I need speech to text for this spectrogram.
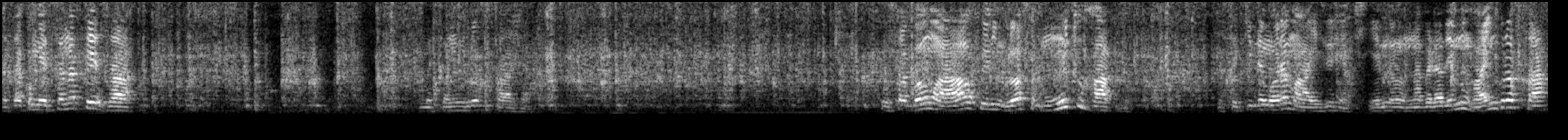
Já está começando a pesar. Começando a engrossar já. O sabão a álcool ele engrossa muito rápido. Esse aqui demora mais, viu gente? Ele, na verdade ele não vai engrossar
